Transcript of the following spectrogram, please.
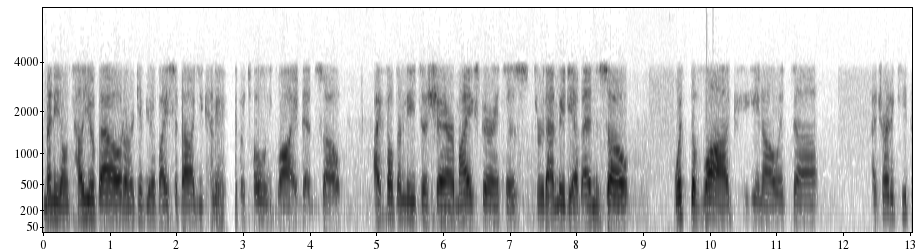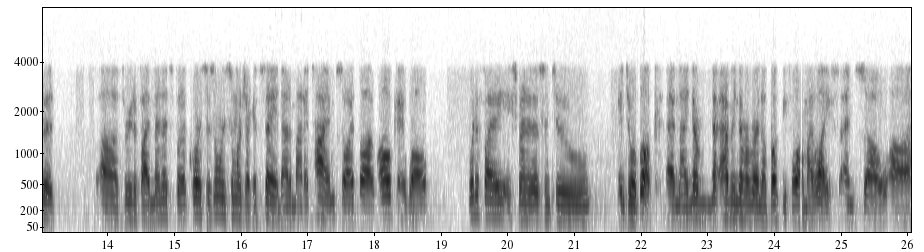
many don't tell you about or give you advice about. You kind of get totally blind, and so I felt the need to share my experiences through that medium. And so with the vlog, you know, it uh, I try to keep it uh, three to five minutes, but of course, there's only so much I could say in that amount of time. So I thought, oh, okay, well, what if I expanded this into into a book? And I never, having never written a book before in my life, and so uh,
